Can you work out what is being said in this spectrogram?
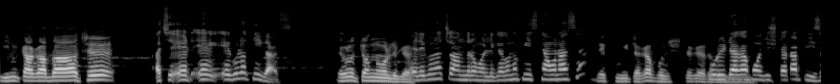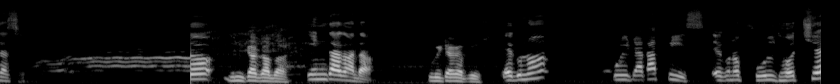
ইনকা গাদা আছে। আচ্ছা এগুলো কি গাছ? এগুলো চন্দ্রমল্লিকা। এগুলো চন্দ্রমল্লিকা। এগুলো পিস কেমন আছে? কুড়ি টাকা পঁচিশ টাকা। কুড়ি টাকা পঁচিশ টাকা পিস আছে। তো ইনকা গাদা। ইনকা গাঁদা। কুড়ি টাকা পিস এগুলো কুড়ি টাকা পিস এগুলো ফুল ধরছে।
